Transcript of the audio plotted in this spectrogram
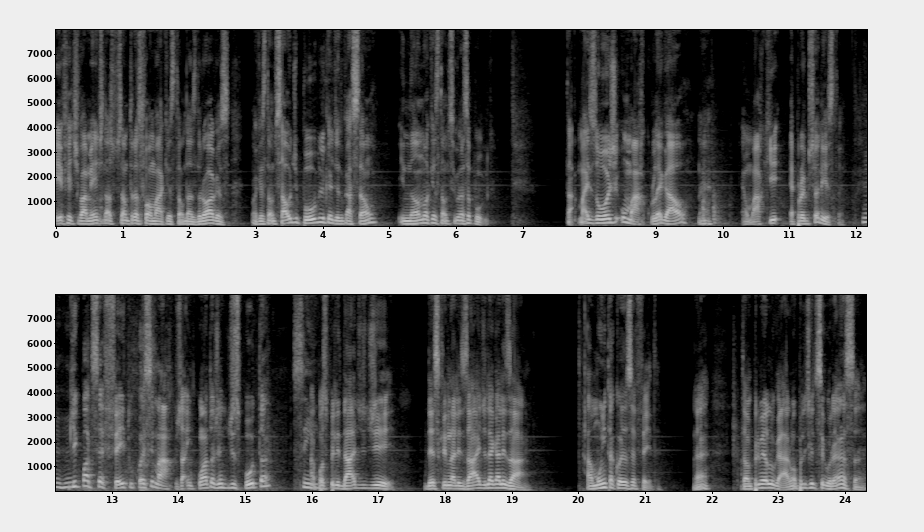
efetivamente nós precisamos transformar a questão das drogas numa questão de saúde pública, de educação, e não numa questão de segurança pública. Tá, mas hoje o marco legal, né, é um marco que é proibicionista. Uhum. O que pode ser feito com esse marco, já enquanto a gente disputa Sim. a possibilidade de descriminalizar e de legalizar? Há muita coisa a ser feita, né? Então, em primeiro lugar, uma política de segurança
